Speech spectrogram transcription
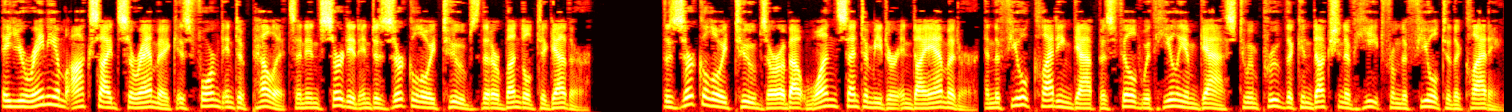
A uranium oxide ceramic is formed into pellets and inserted into zircaloy tubes that are bundled together. The zircaloy tubes are about 1 cm in diameter, and the fuel cladding gap is filled with helium gas to improve the conduction of heat from the fuel to the cladding.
